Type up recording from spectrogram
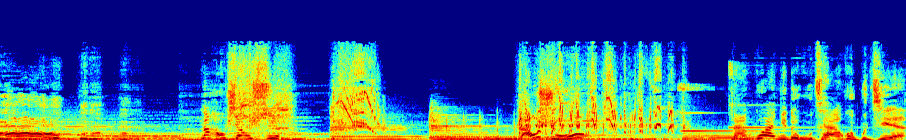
啊！那好像是老鼠。难怪你的午餐会不见。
